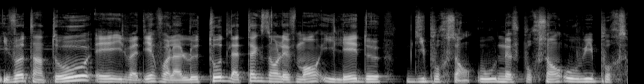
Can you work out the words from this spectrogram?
Il vote un taux et il va dire voilà le taux de la taxe d'enlèvement il est de 10% ou 9% ou 8%.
